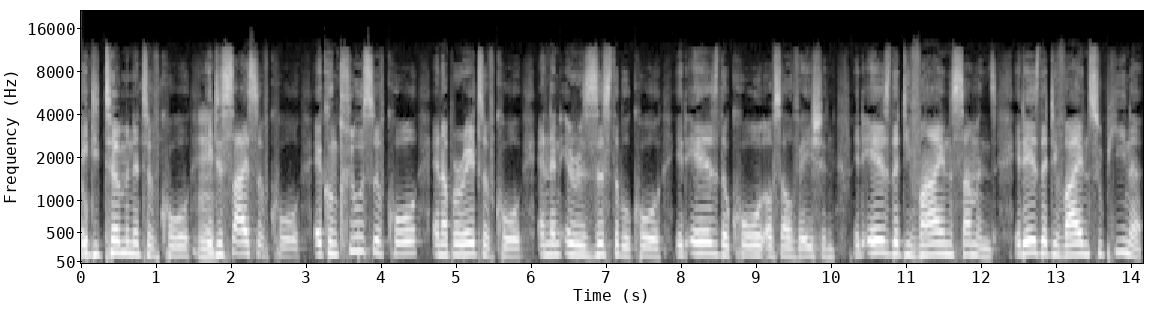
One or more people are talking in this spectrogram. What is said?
a determinative call, a mm. decisive call, a conclusive call, an operative call, and an irresistible call. It is the call of salvation. It is the divine summons. It is the divine subpoena,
